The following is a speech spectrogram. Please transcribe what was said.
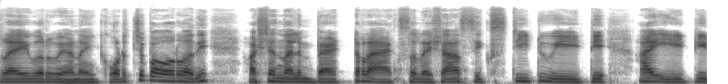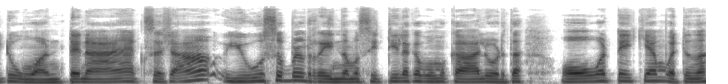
ഡ്രൈവർ വേണം. എനിക്ക് കുറച്ച് പവർ മതി. പക്ഷെ എന്നാലും ബെറ്റർ ആക്സലേഷൻ ആ സിക്സ്റ്റി ടു എയ്റ്റി ആ എയ്റ്റി ടു വൺ ടെൻ ആ ആക്സലേഷൻ ആ യൂസബിൾ റേഞ്ച് നമ്മൾ സിറ്റിയിലൊക്കെ പോകുമ്പോൾ കാൽ കൊടുത്താൽ ഓവർടേക്ക് ചെയ്യാൻ പറ്റുന്ന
